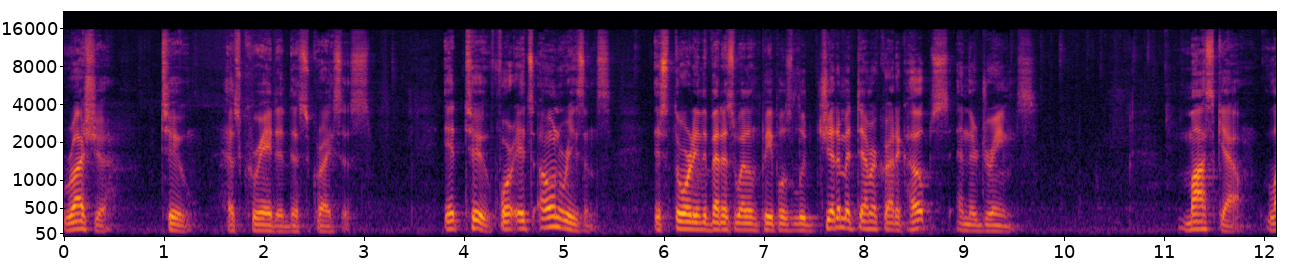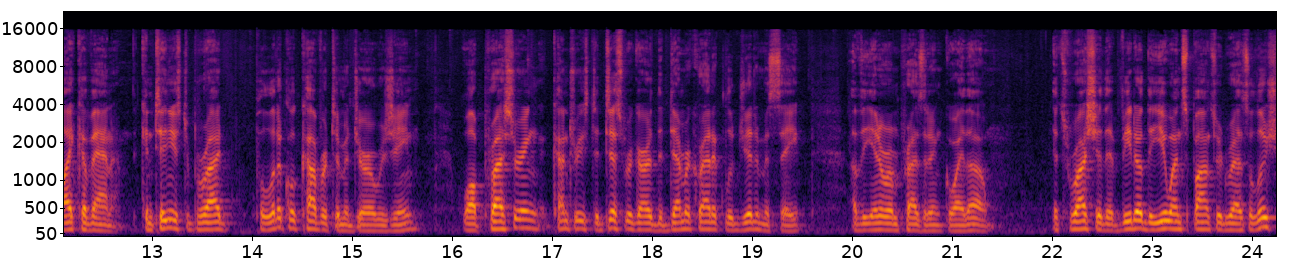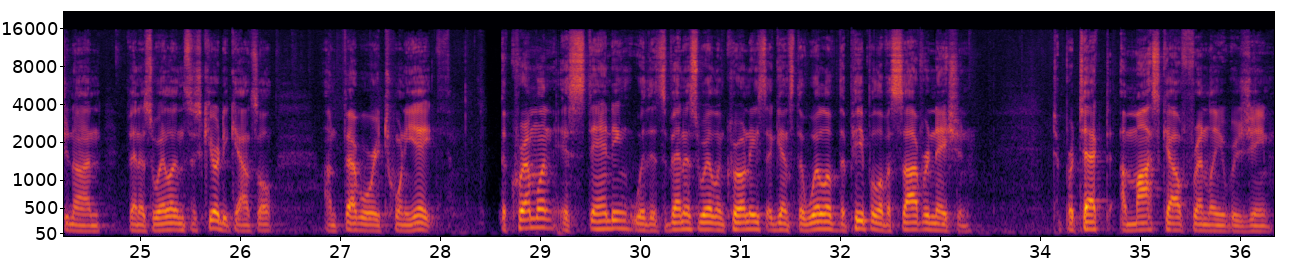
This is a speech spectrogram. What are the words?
Russia, too, has created this crisis. It, too, for its own reasons, is thwarting the Venezuelan people's legitimate democratic hopes and their dreams. Moscow, like Havana, continues to provide political cover to Maduro regime while pressuring countries to disregard the democratic legitimacy of the interim president Guaido. It's Russia that vetoed the UN sponsored resolution on Venezuela in the Security Council on February 28th. The Kremlin is standing with its Venezuelan cronies against the will of the people of a sovereign nation to protect a Moscow friendly regime.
